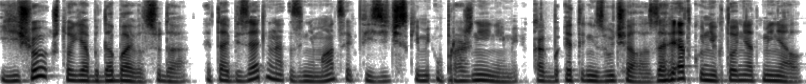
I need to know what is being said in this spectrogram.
еще, что я бы добавил сюда, это обязательно заниматься физическими упражнениями. Как бы это ни звучало, зарядку никто не отменял.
